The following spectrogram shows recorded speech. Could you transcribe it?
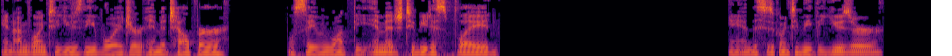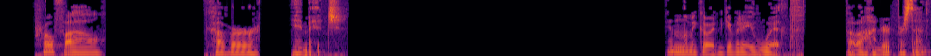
and I'm going to use the Voyager image helper. We'll say we want the image to be displayed, and this is going to be the user profile cover image. And let me go ahead and give it a width of 100%.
